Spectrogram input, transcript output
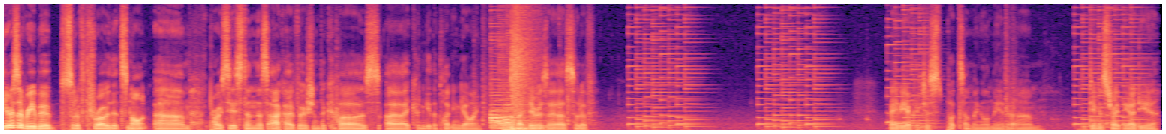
There is a reverb sort of throw that's not um, processed in this archive version because I couldn't get the plugin going. But there is a sort of... Maybe I could just put something on there to um, demonstrate the idea.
